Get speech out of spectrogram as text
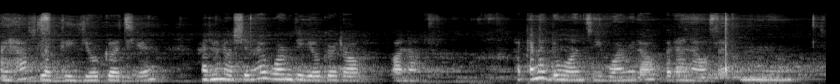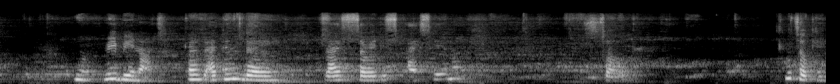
I have like a yogurt here. I don't know, should I warm the yogurt up or not? I kind of don't want to warm it up, but then I was like, hmm, no, maybe not, because I think the rice is already spicy enough. So it's okay.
